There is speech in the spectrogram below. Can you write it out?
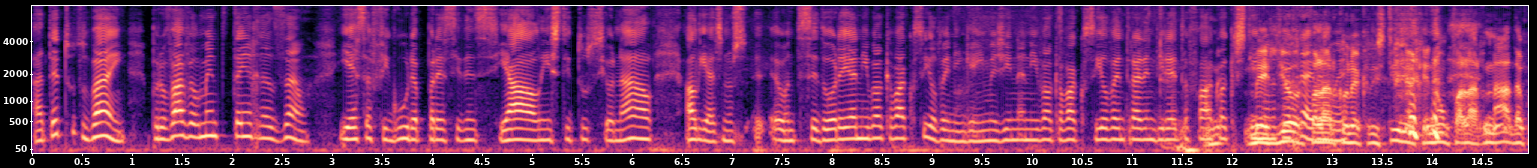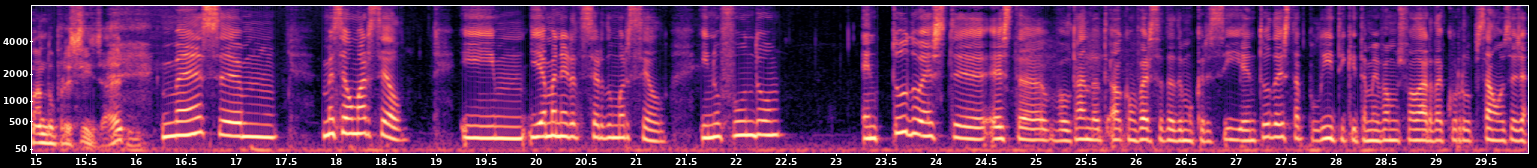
até tudo bem, provavelmente tem razão. E essa figura presidencial, institucional, aliás, nos, o antecedor é Aníbal Cavaco Silva, e ninguém imagina Aníbal Cavaco Silva entrar em direto a falar Me, com a Cristina Melhor Ferreira, falar é? com a Cristina que não falar nada quando precisa. Eh? Mas, hum, mas é o Marcelo. E, e a maneira de ser do Marcelo. E no fundo, em tudo este, esta, voltando à conversa da democracia, em toda esta política, e também vamos falar da corrupção, ou seja,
